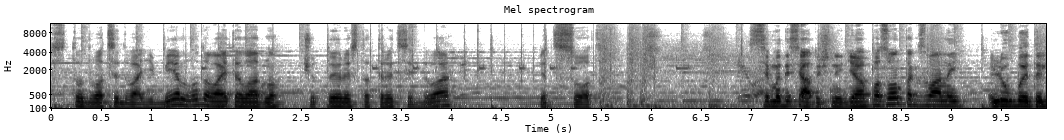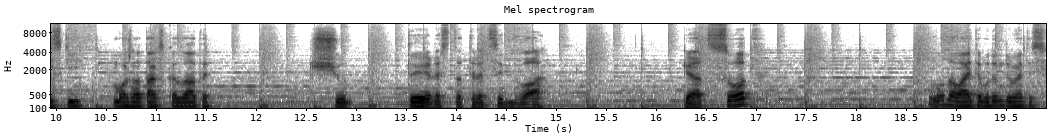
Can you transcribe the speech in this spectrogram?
Сто двадцять два dBm. Ну давайте, ладно. 432 500. 70-очний діапазон, так званий любительський, можна так сказати. 432 500. Ну, давайте будемо дивитись.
